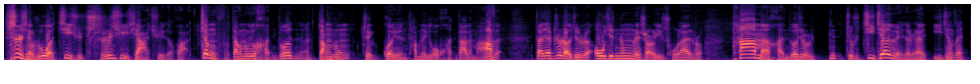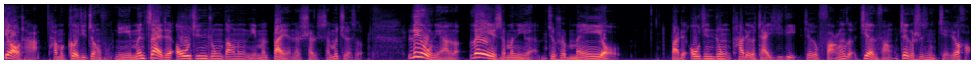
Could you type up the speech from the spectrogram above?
事情如果继续持续下去的话，政府当中有很多当中这个官员，他们有很大的麻烦。大家知道，就是欧金忠这事儿一出来的时候，他们很多就是就是纪检委的人已经在调查他们各级政府，你们在这欧金忠当中，你们扮演的是什么角色？六年了，为什么你就是没有把这欧金忠他这个宅基地这个房子建房这个事情解决好？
